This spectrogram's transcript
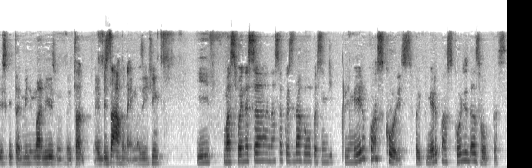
escritas minimalismo. É bizarro, né? Mas enfim. E, mas foi nessa, nessa coisa da roupa, assim, de primeiro com as cores. Foi primeiro com as cores das roupas.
